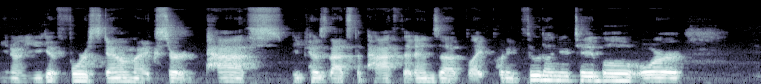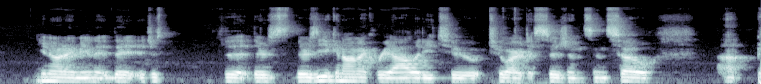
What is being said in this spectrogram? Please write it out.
you know, you get forced down like certain paths because that's the path that ends up like putting food on your table, or, you know what I mean? It, it just the, there's there's economic reality to to our decisions, and so uh,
